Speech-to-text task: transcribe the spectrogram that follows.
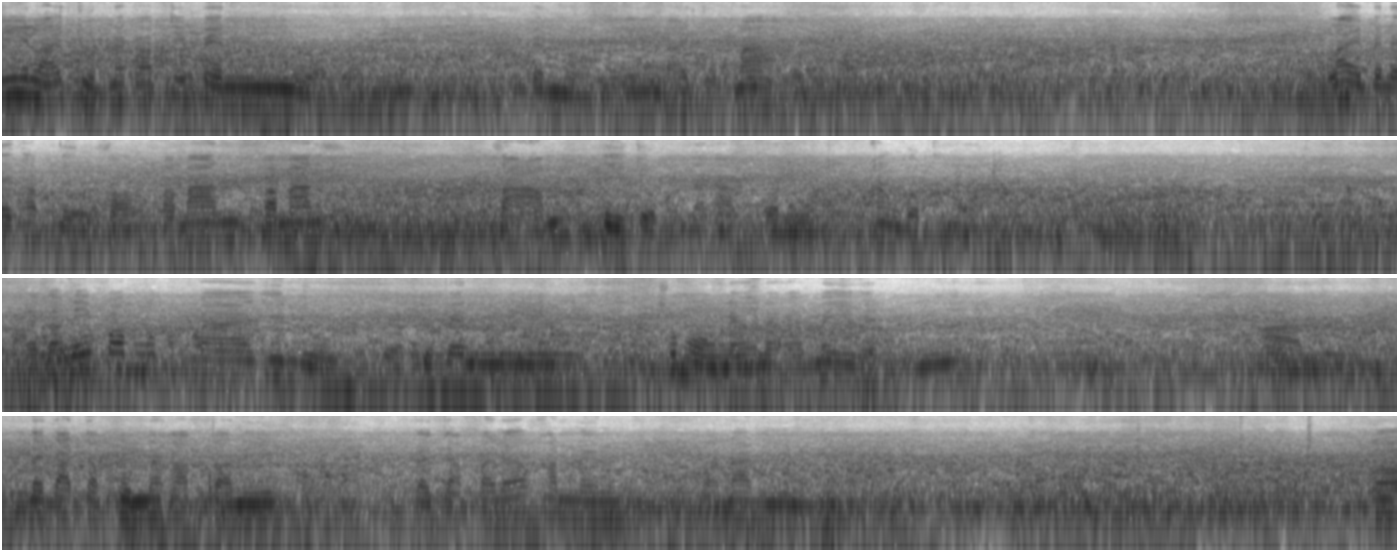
มีหลายจุดนะครับที่เป็นหมวดแบบนี้ เป็นหมวดนี้หลายจุดมาก ไล่ไปเลยครับหนึ่งสองประมาณประมาณสามสี่จุดนะครับบนข้างบน ตอนนี้ป้อมมายืนอยู่เกือบจะเป็นชั่วโมงแล้วนะครับ ไม่เห็นในการจับกลุ่มนะครับ ตอนนี้แต่จับไปแล้วคันหนึ่งก่อนหน้านี้นะครับ ก็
